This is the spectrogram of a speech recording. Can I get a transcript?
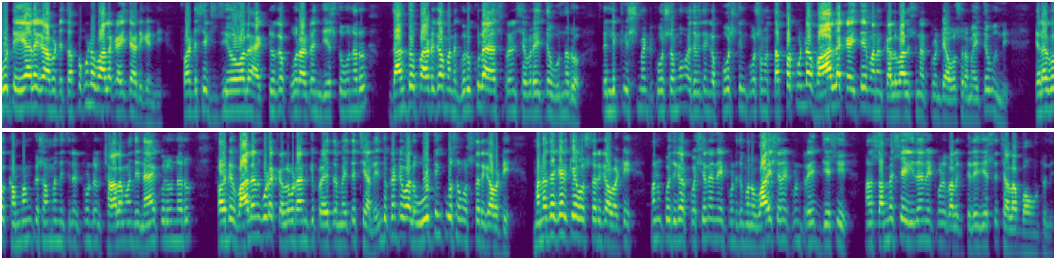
ఓటు వేయాలి కాబట్టి తప్పకుండా వాళ్ళకి అయితే అడగండి. ఫార్టీ సిక్స్ జియో వాళ్ళు యాక్టివ్గా పోరాటం చేస్తూ ఉన్నారు. దాంతోపాటుగా మన గురుకుల ఆస్పిరెంట్స్ ఎవరైతే ఉన్నారో రిక్రూట్మెంట్ కోసము అదేవిధంగా పోస్టింగ్ కోసము తప్పకుండా వాళ్ళకైతే మనం కలవాల్సినటువంటి అవసరం అయితే ఉంది. ఎలాగో ఖమ్మంకు సంబంధించినటువంటి చాలామంది నాయకులు ఉన్నారు. కాబట్టి వాళ్ళని కూడా కలవడానికి ప్రయత్నం అయితే చేయాలి. ఎందుకంటే వాళ్ళు ఓటింగ్ కోసం వస్తారు కాబట్టి మన దగ్గరికే వస్తారు కాబట్టి మనం కొద్దిగా క్వశ్చన్ అనేటువంటిది మన వాయిస్ అనేటువంటి రేజ్ చేసి మన సమస్య ఇదనేటువంటి వాళ్ళకి తెలియజేస్తే చాలా బాగుంటుంది.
